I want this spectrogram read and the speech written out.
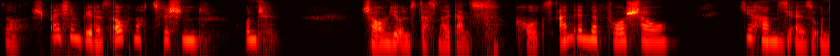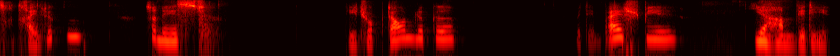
So, speichern wir das auch noch zwischen und Schauen wir uns das mal ganz kurz an in der Vorschau. Hier haben Sie also unsere drei Lücken. Zunächst die Dropdown-Lücke mit dem Beispiel. Hier haben wir die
